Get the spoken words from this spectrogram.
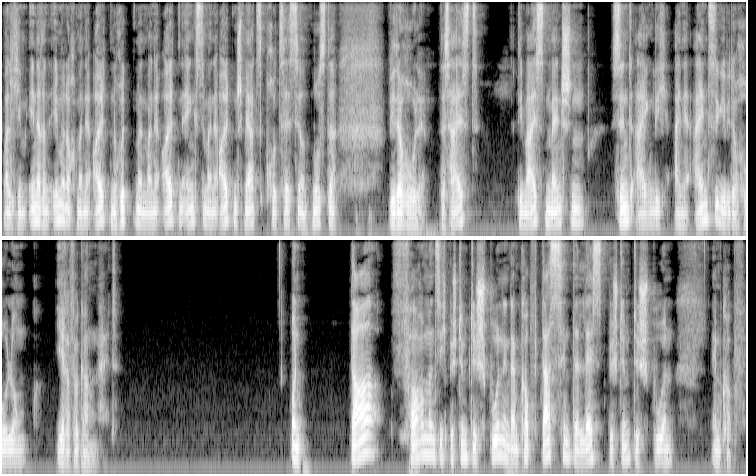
weil ich im Inneren immer noch meine alten Rhythmen, meine alten Ängste, meine alten Schmerzprozesse und Muster wiederhole. Das heißt, die meisten Menschen sind eigentlich eine einzige Wiederholung ihrer Vergangenheit. Und da formen sich bestimmte Spuren in deinem Kopf. Das hinterlässt bestimmte Spuren im Kopf.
